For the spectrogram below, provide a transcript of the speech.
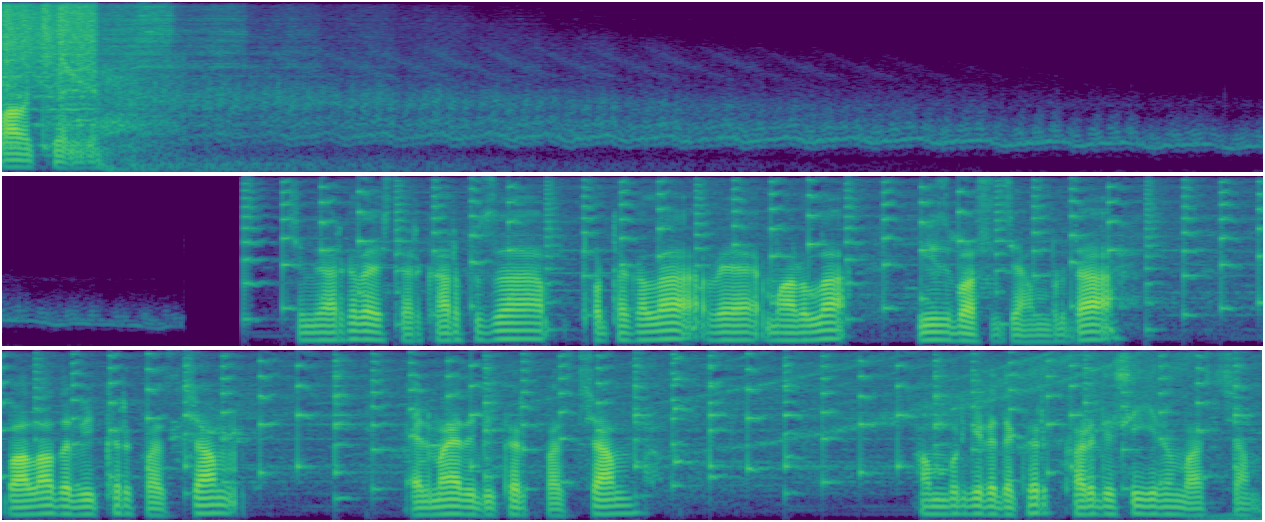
Balık geldi. Şimdi arkadaşlar karpuza, portakala ve marula 100 basacağım burada. Balığa da bir 40 basacağım. Elmaya da bir 40 basacağım. Hamburgere de 40, karidese 20 basacağım.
